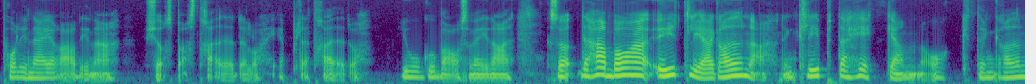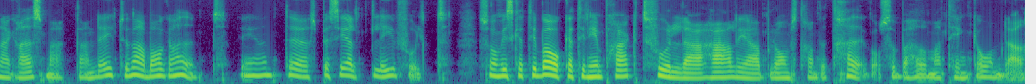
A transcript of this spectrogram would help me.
pollinerar dina körsbärsträd eller äppleträd och jordgubbar och så vidare. Så det här bara ytliga gröna, den klippta häcken och den gröna gräsmattan, det är tyvärr bara grönt. Det är inte speciellt livfullt. Så om vi ska tillbaka till din praktfulla, härliga, blomstrande trädgård så behöver man tänka om där.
